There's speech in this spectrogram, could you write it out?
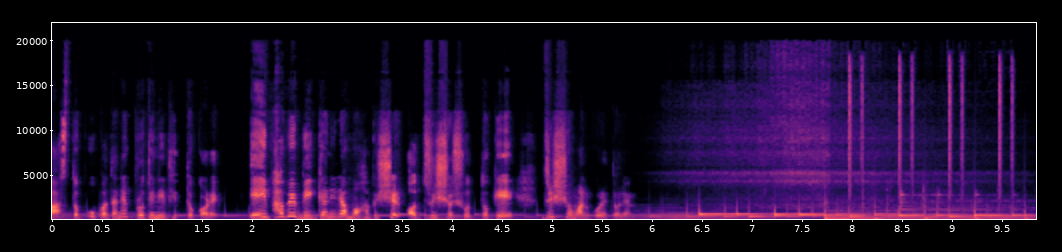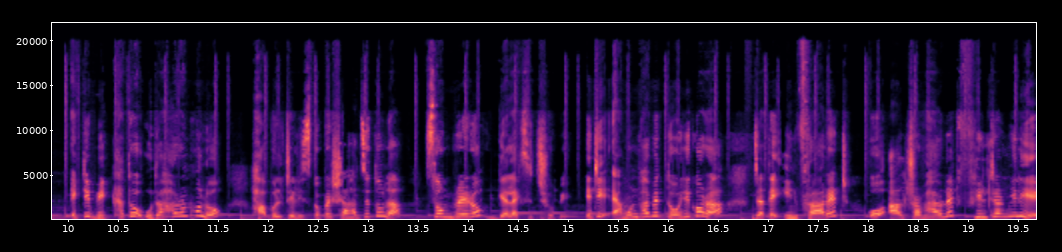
বাস্তব উপাদানের প্রতিনিধিত্ব করে। এইভাবে বিজ্ঞানীরা মহাবিশ্বের অদৃশ্য সত্যকে দৃশ্যমান করে তোলেন। একটি বিখ্যাত উদাহরণ হলো হাবল টেলিস্কোপের সাহায্যে তোলা সোমব্রেরো গ্যালাক্সির ছবি। এটি এমনভাবে তৈরি করা যাতে ইনফ্রারেড ও আলট্রাভায়োলেট ফিল্টার মিলিয়ে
